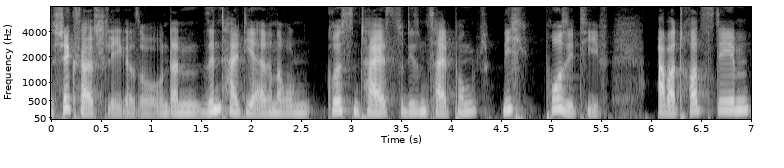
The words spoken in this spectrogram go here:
Schicksalsschläge so. Und dann sind halt die Erinnerungen größtenteils zu diesem Zeitpunkt nicht positiv. Aber trotzdem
